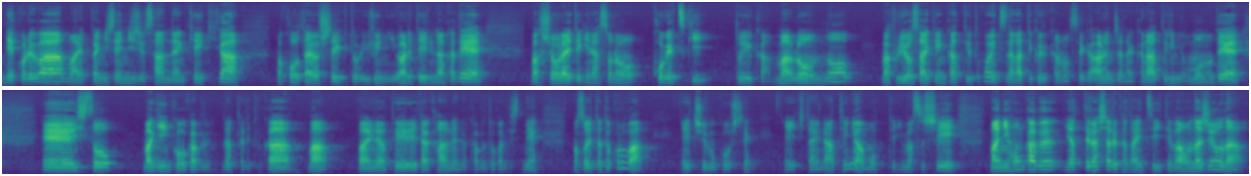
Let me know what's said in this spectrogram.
でこれはまあやっぱり2023年景気が後退をしていくというふうに言われている中で、まあ、将来的なその焦げ付きというか、まあ、ローンの不良債権化っていうところにつながってくる可能性があるんじゃないかなというふうに思うので、えー、一層まあ、銀行株だったりとか、まあ、バイナーペイレーター関連の株とかですね、まあ、そういったところは注目をしていきたいなというふうには思っていますし、まあ、日本株やってらっしゃる方については同じような、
